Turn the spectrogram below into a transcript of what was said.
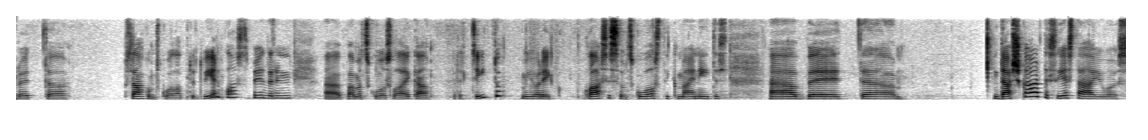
pret uh, sākuma skolā pret vienu klases biedrini, uh, pamatskolas laikā pret citu, jo arī klases un skolas tika mainītas. Uh, bet, uh, Dažkārt es iestājos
